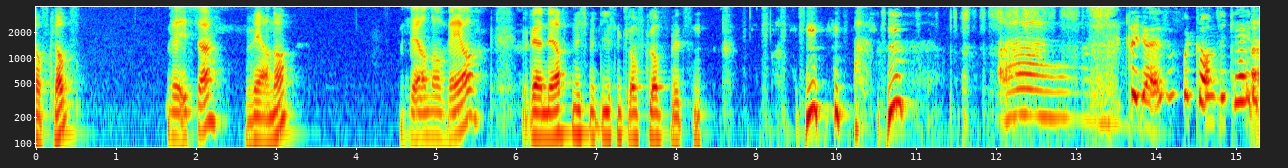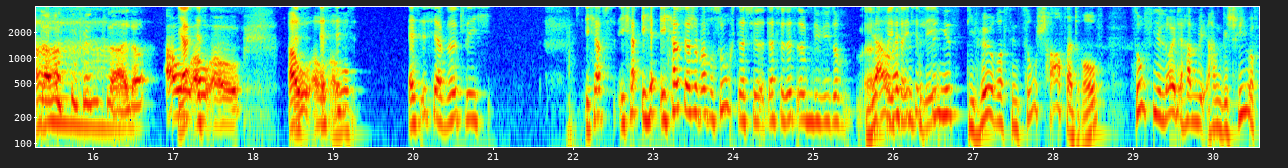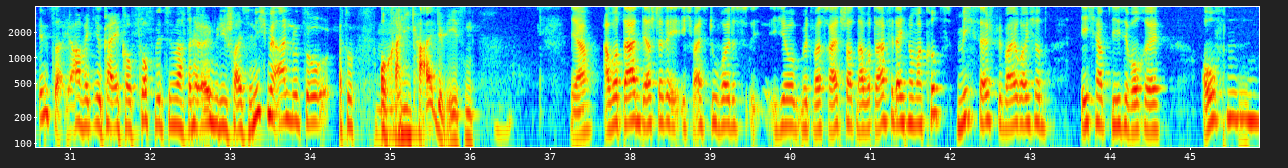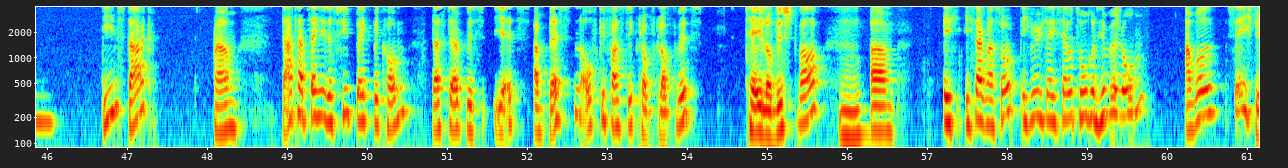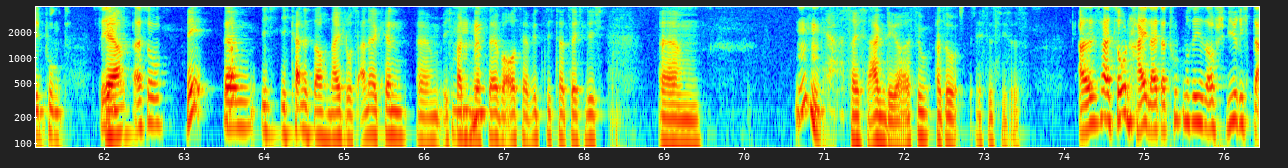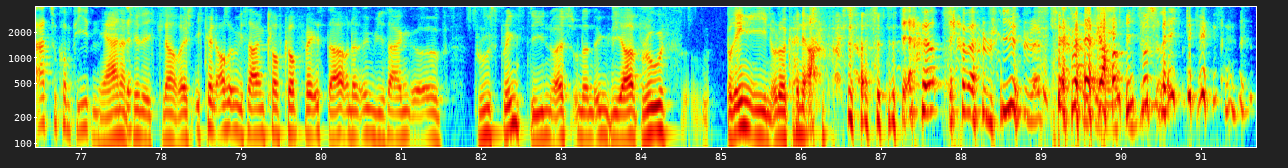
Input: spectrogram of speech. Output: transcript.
Klopf, klopf. Wer ist da? Werner. Werner wer? Wer nervt mich mit diesen Klopf, klopf Witzen? ah. Digga, es ist so complicated, ah. da was zu finden, Alter. Au, ja, au, es, au. Au, es, au, es au. Ist, es ist ja wirklich ich hab's, ich, ich, ich hab's ja schon mal versucht, dass wir, dass wir das irgendwie wieder äh, ja, aber weißt du, das Ding ist, die Hörer sind so scharf da drauf. So viele Leute haben, haben geschrieben auf Insta, ja, wenn ihr keine Kopf-Klopf-Witze macht, dann hört irgendwie die Scheiße nicht mehr an und so. Also auch mhm. radikal gewesen. Ja, aber da an der Stelle, ich weiß, du wolltest hier mit was reinstarten, aber da vielleicht nochmal kurz mich selbst beweihräuchern. Ich habe diese Woche auf Dienstag ähm, da tatsächlich das Feedback bekommen, dass der bis jetzt am besten aufgefasste Klopf-Klopf-Witz Taylor Wischt war. Mhm. Ähm, ich, ich sag mal so, ich will mich da nicht selber zu hoch in den Himmel loben, aber sehe ich den Punkt. Sehe ja. ich, also. Nee, ja. ähm, ich, ich kann es auch neidlos anerkennen. Ähm, ich fand mhm. das selber auch sehr witzig tatsächlich. Ähm, mhm. Ja, was soll ich sagen, Digga? Also, also ist es, wie es ist. Also es ist halt so ein Highlight, da tut man sich jetzt auch schwierig, da zu competen. Ja, natürlich, das, klar. Ich, ich könnte auch irgendwie sagen, klopf, klopf, wer ist da? Und dann irgendwie sagen, äh, Bruce Springsteen, weißt Und dann irgendwie, ja, Bruce, bring ihn oder keine Ahnung. Also der, der war Real Rap. Der wäre gar nicht so schlecht gewesen.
